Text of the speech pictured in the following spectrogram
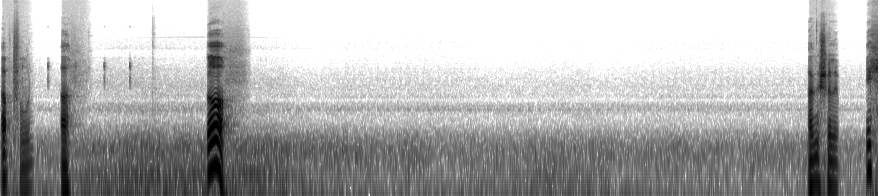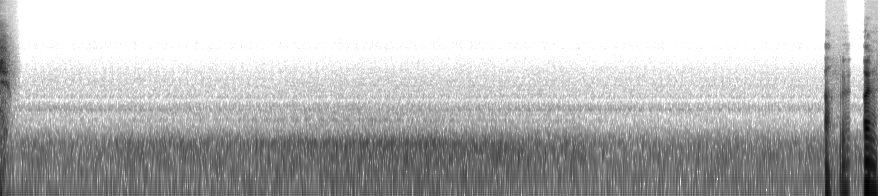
Abfuhren. Ah. So. Tankstelle nicht. Sagen,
